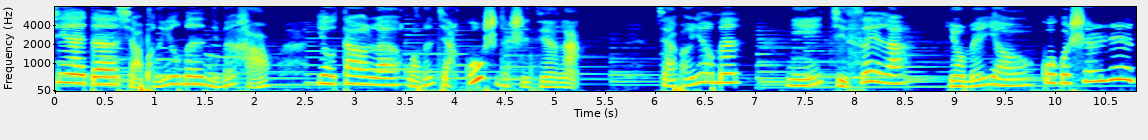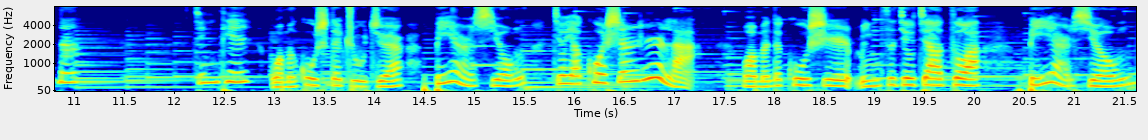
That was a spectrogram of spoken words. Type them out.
亲爱的小朋友们，你们好！又到了我们讲故事的时间啦。小朋友们，你几岁了？有没有过过生日呢？今天我们故事的主角比尔熊就要过生日啦。我们的故事名字就叫做《比尔熊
